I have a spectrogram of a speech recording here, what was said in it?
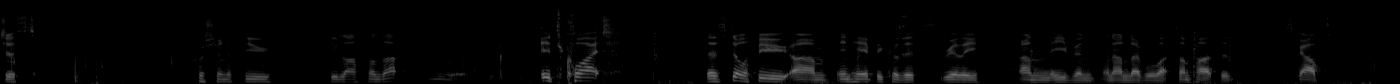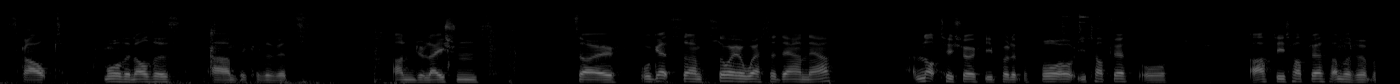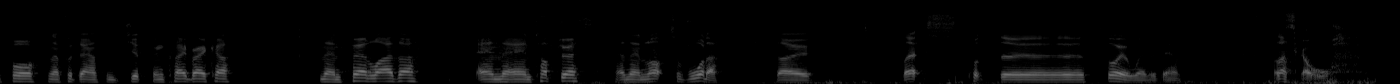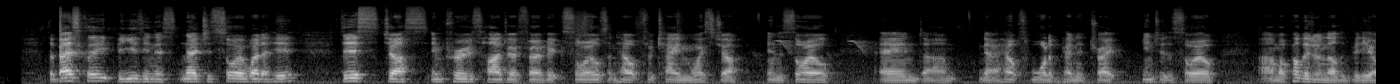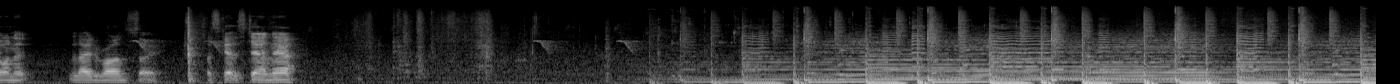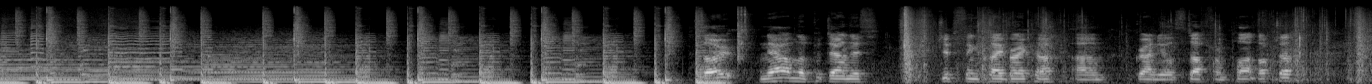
just pushing a few few last ones up. Yeah, it's quite. There's still a few um, in here because it's really uneven and unlevel. Like some parts are scalped, scalped more than others um, because of its undulations. So we'll get some soil wetter down now. I'm not too sure if you put it before your top dress or after your top dress. I'm going to do it before and then put down some gypsum clay breaker and then fertilizer and then top dress and then lots of water. So let's put the soil wetter down. Let's go. So basically, be using this Nature's Soil Wetter here. This just improves hydrophobic soils and helps retain moisture in the soil and um, you know, helps water penetrate into the soil. Um, I'll probably do another video on it later on, so let's get this down now. Now I'm going to put down this gypsum clay breaker um, granular stuff from Plant Doctor.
